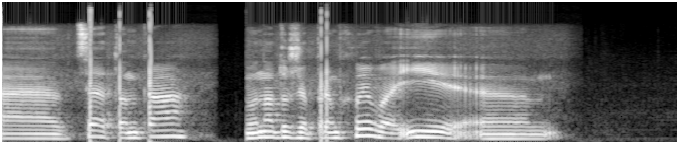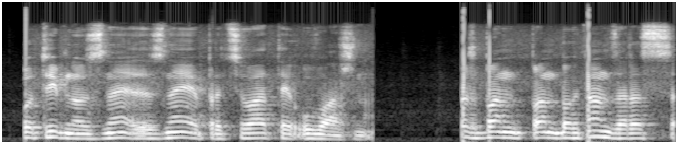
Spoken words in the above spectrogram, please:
Е, Це тонка, вона дуже примхлива і е, потрібно з, не, з нею працювати уважно. Тож пан, Богдан зараз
